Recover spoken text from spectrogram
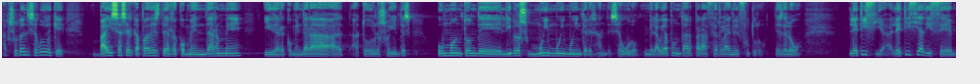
absolutamente seguro de que vais a ser capaces de recomendarme y de recomendar a todos los oyentes un montón de libros muy, muy, muy interesantes, seguro. Me la voy a apuntar para hacerla en el futuro, desde luego. Leticia. Leticia dice,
